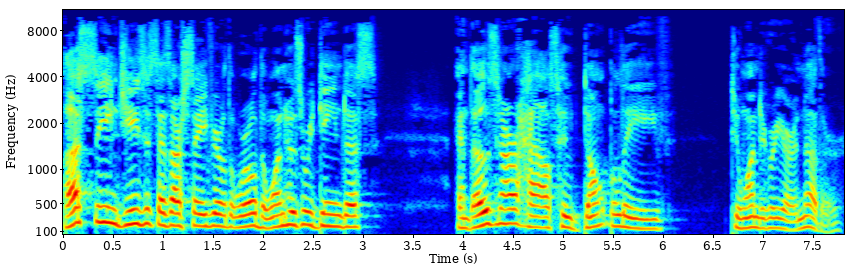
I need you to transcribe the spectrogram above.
Us seeing Jesus as our Savior of the world, the one who's redeemed us, and those in our house who don't believe to one degree or another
